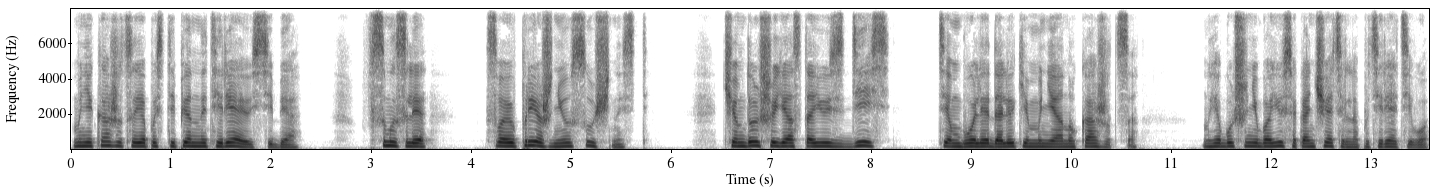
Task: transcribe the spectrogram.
Мне кажется, я постепенно теряю себя. В смысле, свою прежнюю сущность. Чем дольше я остаюсь здесь, тем более далеким мне оно кажется. но я больше не боюсь окончательно потерять его,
